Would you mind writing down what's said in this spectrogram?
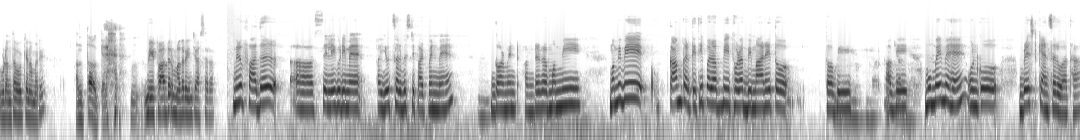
ఇప్పుడంతా ఓకేనా మరి అంతా ఓకే ఉమ్. మీ ఫాదర్ మదర్ ఏం చేస్తారా मेरा फादर सिलीगुड़ी में यूथ सर्विस डिपार्टमेंट में है गवर्नमेंट अंडर और मम्मी मम्मी भी काम करती थी पर अभी थोड़ा बीमार है तो तो अभी अभी मुंबई में है उनको ब्रेस्ट कैंसर हुआ था।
